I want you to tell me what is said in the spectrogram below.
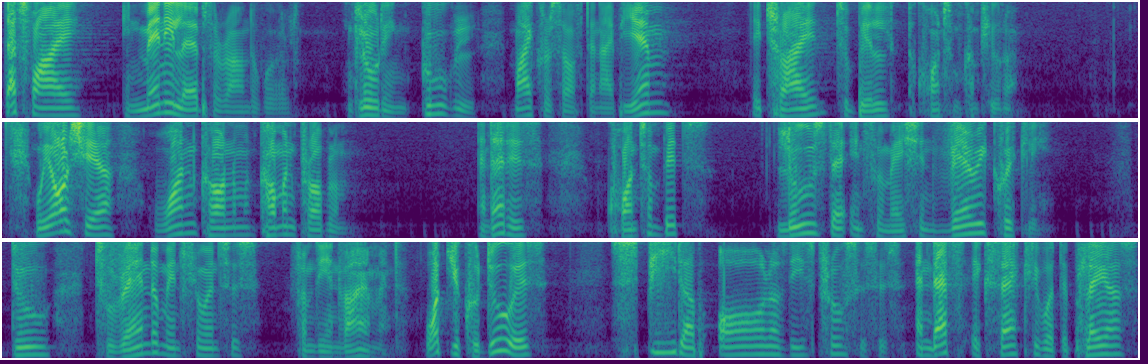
That's why in many labs around the world, including Google, Microsoft, and IBM, they try to build a quantum computer. We all share one common problem, and that is quantum bits lose their information very quickly due to random influences from the environment. What you could do is speed up all of these processes, and that's exactly what the players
